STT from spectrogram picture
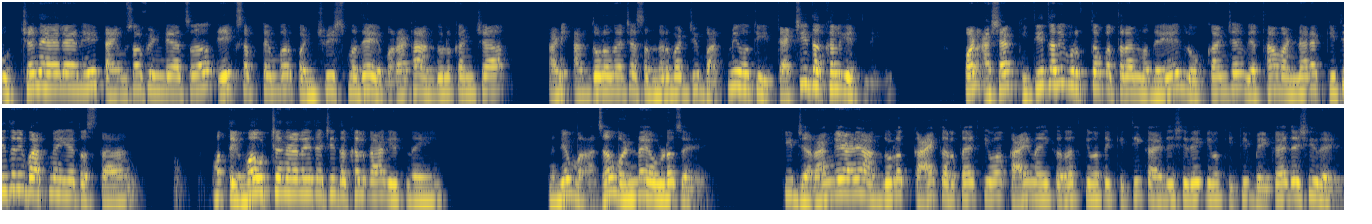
उच्च न्यायालयाने टाइम्स ऑफ इंडियाचं एक सप्टेंबर पंचवीसमध्ये मराठा आंदोलकांच्या आणि आंदोलनाच्या संदर्भात जी बातमी होती त्याची दखल घेतली. पण अशा कितीतरी वृत्तपत्रांमध्ये लोकांच्या व्यथा मांडणाऱ्या कितीतरी बातम्या येत असतात. मग तेव्हा उच्च न्यायालय त्याची दखल का घेत नाही? म्हणजे माझं म्हणणं एवढंच आहे की जरांगे आणि आंदोलक काय करतायत किंवा काय नाही करत किंवा ते किती कायदेशीर आहे किंवा किती बेकायदेशीर आहे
